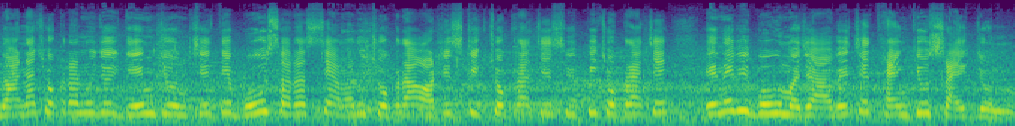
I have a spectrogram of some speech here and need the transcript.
નાના છોકરાનું જે ગેમ ઝોન છે, તે બહુ સરસ છે. અમારું છોકરા ઓટિસ્ટિક છોકરા છે સ્વીપી છોકરા છે, એને બી બહુ મજા આવે છે. થેન્ક યુ સ્ટ્રાઇક ઝોનનું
